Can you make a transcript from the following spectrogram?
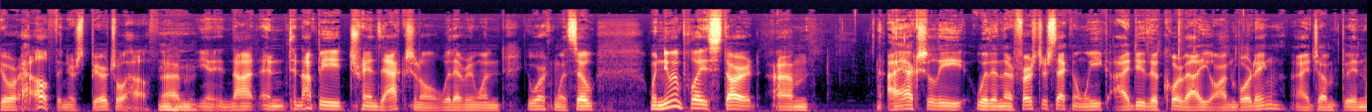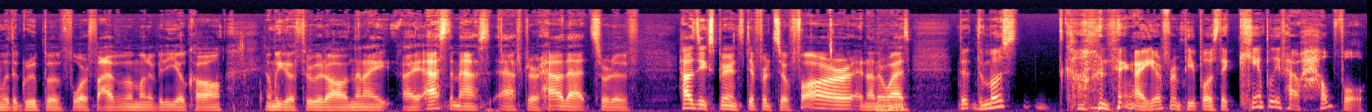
your health and your spiritual health. Um, you know, not and to not be transactional with everyone you're working with. So when new employees start. Um, I actually, within their first or second week, I do the core value onboarding. I jump in with a group of four or five of them on a video call, and we go through it all. And then I, I ask them after how that sort of, how's the experience differed so far and otherwise. The, the most common thing I hear from people is they can't believe how helpful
